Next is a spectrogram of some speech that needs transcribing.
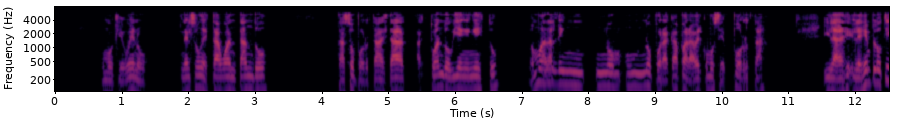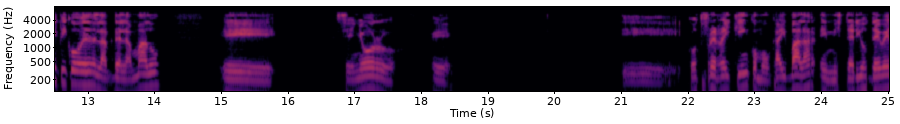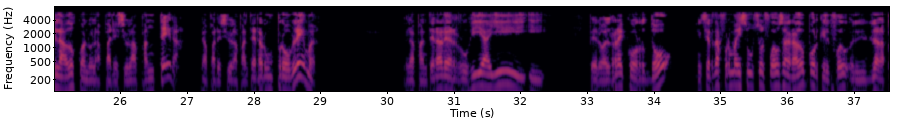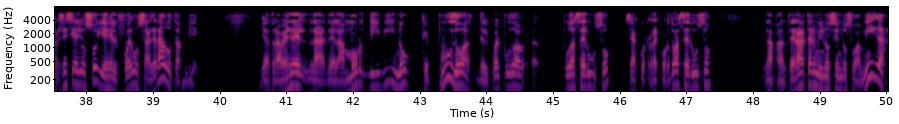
Como que, bueno, Nelson está aguantando, está soportando, está actuando bien en esto. Vamos a darle un, uno, por acá para ver cómo se porta. Y el ejemplo típico es del amado eh, señor eh, eh, Godfrey Ray King como Guy Ballard en Misterios Develados cuando le apareció la pantera. Le apareció la pantera era un problema. La pantera le rugía allí, pero él recordó, en cierta forma hizo uso del fuego sagrado porque la presencia de yo soy es el fuego sagrado también. Y a través del amor divino que pudo, del cual pudo, pudo hacer uso, o sea, recordó hacer uso, la pantera terminó siendo su amiga.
